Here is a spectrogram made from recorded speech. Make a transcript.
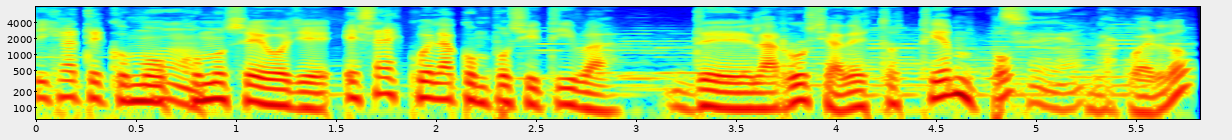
Fíjate cómo, Mm. cómo se oye esa escuela compositiva de la Rusia de estos tiempos, Sí. ¿de acuerdo?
